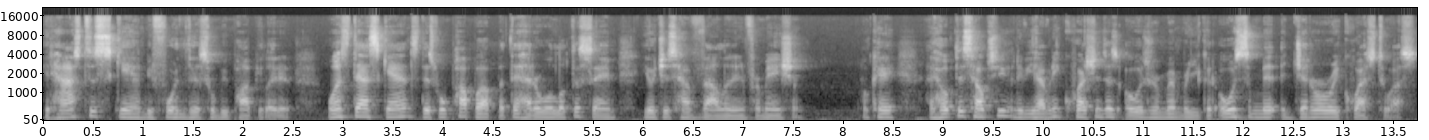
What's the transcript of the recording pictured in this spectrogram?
It has to scan before this will be populated. Once that scans, this will pop up, but the header will look the same. You'll just have valid information. Okay, I hope this helps you. And if you have any questions, as always, remember you could always submit a general request to us.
